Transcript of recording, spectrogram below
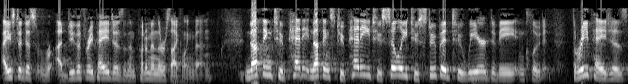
I used to just I'd uh, do the three pages and then put them in the recycling bin. Nothing too petty, nothing's too petty, too silly, too stupid, too weird to be included. Three pages,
